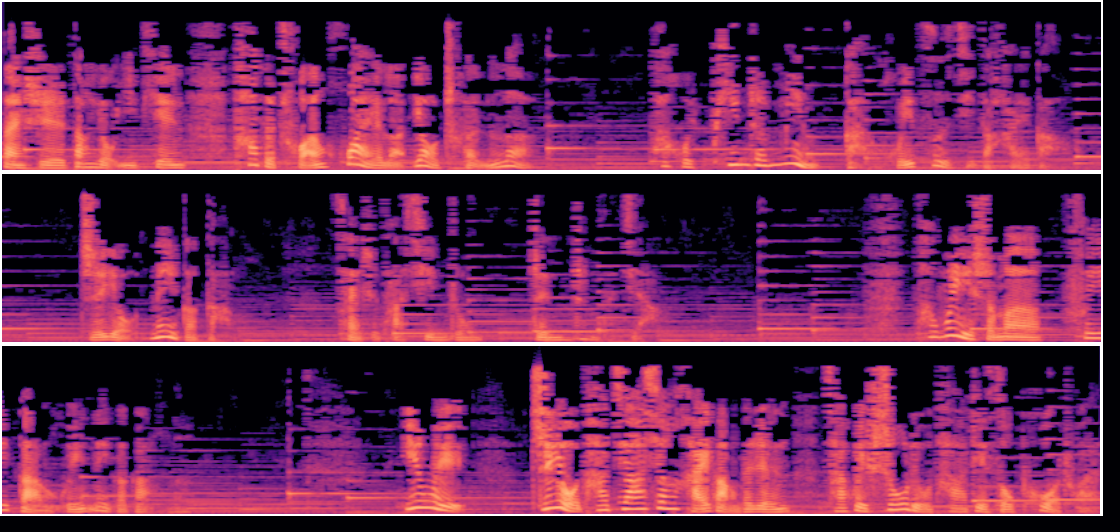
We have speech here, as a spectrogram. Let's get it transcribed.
但是当有一天他的船坏了要沉了，他会拼着命赶回自己的海港。只有那个港，才是他心中真正的家。他为什么非赶回那个港呢？因为只有他家乡海港的人才会收留他这艘破船，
